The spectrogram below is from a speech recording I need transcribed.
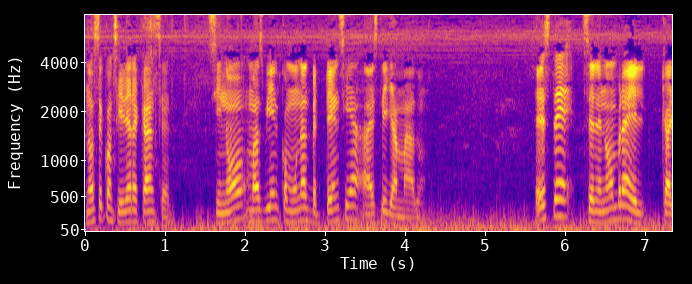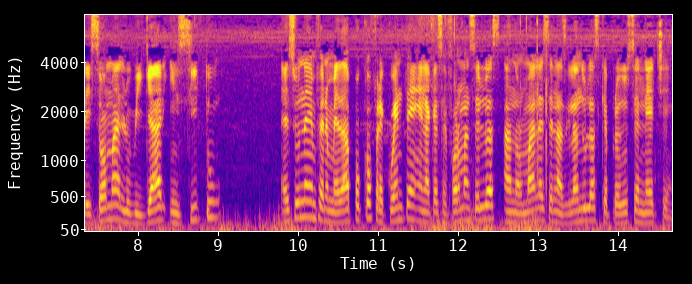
no se considera cáncer, sino más bien como una advertencia a este llamado. Este se le nombra el carizoma lubillar in situ. Es una enfermedad poco frecuente en la que se forman células anormales en las glándulas que producen leche.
